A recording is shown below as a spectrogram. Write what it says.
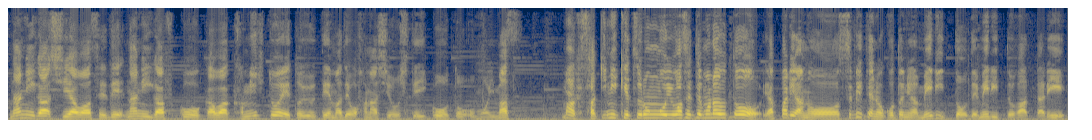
何が幸せで何が不幸かは紙一重というテーマでお話をしていこうと思います。まあ、先に結論を言わせてもらうと、やっぱりあの、すべてのことにはメリット、デメリットがあったり、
